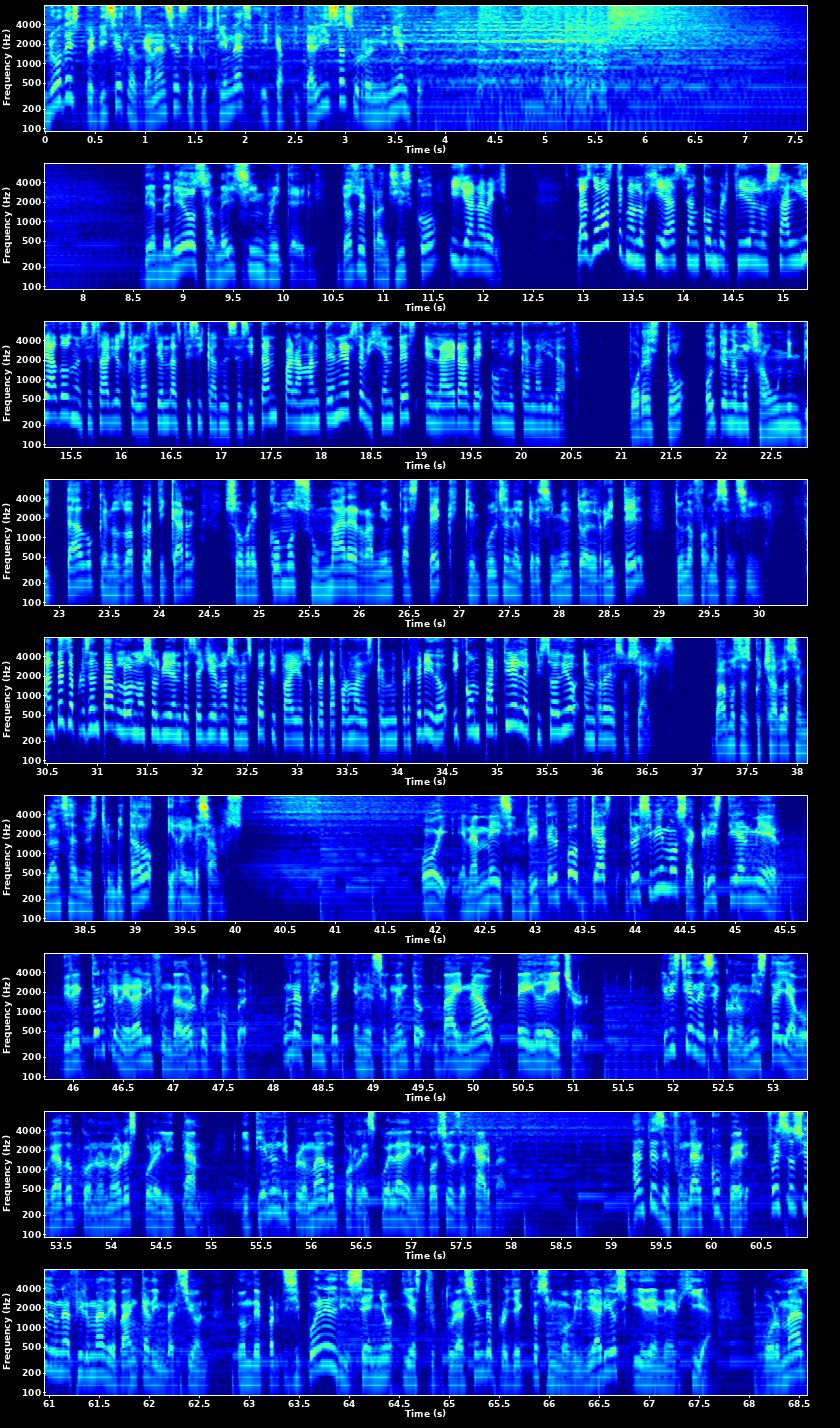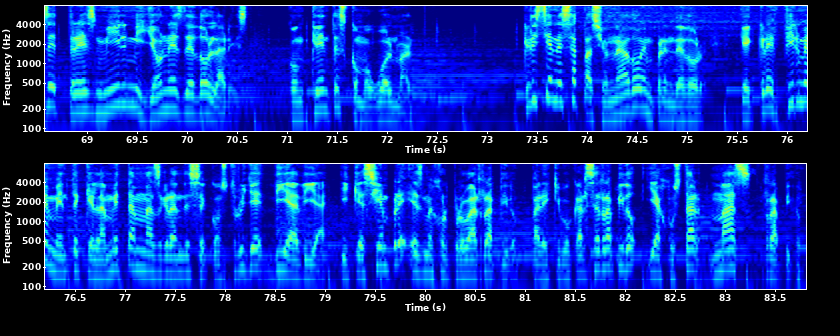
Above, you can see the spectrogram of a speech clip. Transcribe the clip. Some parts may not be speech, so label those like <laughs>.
No desperdicies las ganancias de tus tiendas y capitaliza su rendimiento. Bienvenidos a Amazing Retail. Yo soy Francisco. Y yo, Anabel. Las nuevas tecnologías se han convertido en los aliados necesarios que las tiendas físicas necesitan para mantenerse vigentes en la era de omnicanalidad. Por esto, hoy tenemos a un invitado que nos va a platicar sobre cómo sumar herramientas tech que impulsen el crecimiento del retail de una forma sencilla. Antes de presentarlo, no se olviden de seguirnos en Spotify o su plataforma de streaming preferido y compartir el episodio en redes sociales. Vamos a escuchar la semblanza de nuestro invitado y regresamos. Hoy en Amazing Retail Podcast recibimos a Christian Mier, director general y fundador de Cooper, una fintech en el segmento Buy Now, Pay Later. Christian es economista y abogado con honores por el ITAM y tiene un diplomado por la Escuela de Negocios de Harvard. Antes de fundar Cooper, fue socio de una firma de banca de inversión, donde participó en el diseño y estructuración de proyectos inmobiliarios y de energía, por más de 3 mil millones de dólares, con clientes como Walmart. Christian es apasionado emprendedor que cree firmemente que la meta más grande se construye día a día y que siempre es mejor probar rápido para equivocarse rápido y ajustar más rápido.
